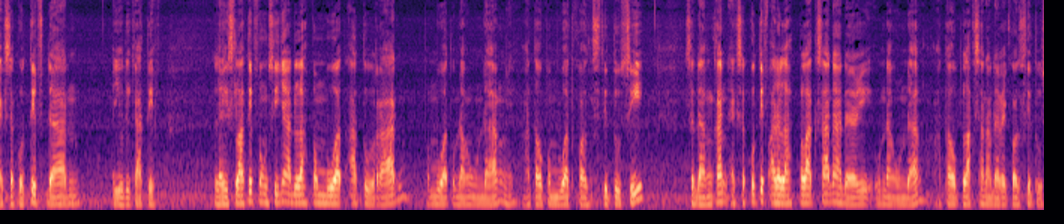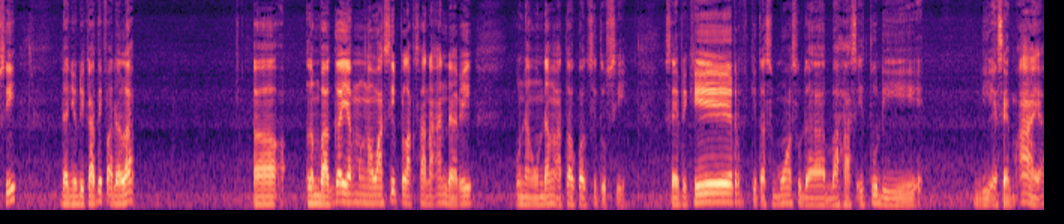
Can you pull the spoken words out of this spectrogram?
eksekutif, dan yudikatif. Legislatif fungsinya adalah pembuat aturan, pembuat undang-undang ya, atau pembuat konstitusi, sedangkan eksekutif adalah pelaksana dari undang-undang atau pelaksana dari konstitusi, dan yudikatif adalah uh, lembaga yang mengawasi pelaksanaan dari undang-undang atau konstitusi. Saya pikir kita semua sudah bahas itu di di SMA ya.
